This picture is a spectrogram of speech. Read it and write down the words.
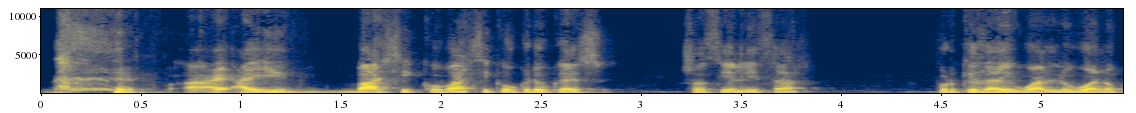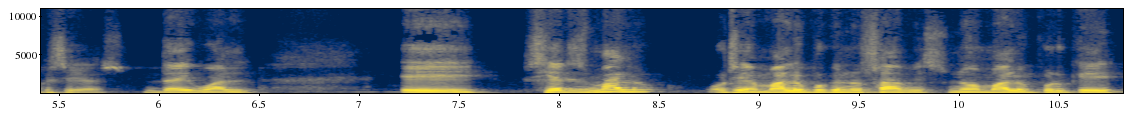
hay, hay básico, básico creo que es socializar, porque da igual lo bueno que seas, da igual. eh, si eres malo, o sea, malo porque no sabes, no malo porque,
